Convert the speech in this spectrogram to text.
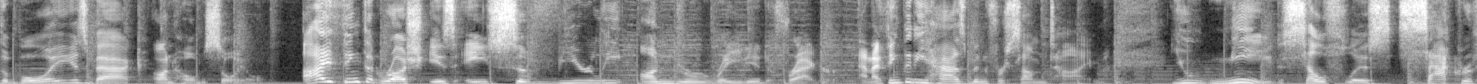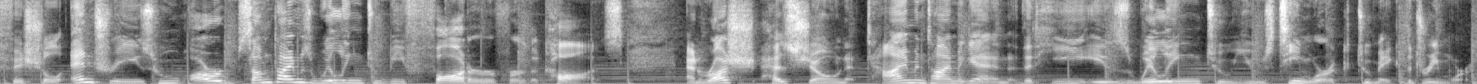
the boy is back on home soil. I think that Rush is a severely underrated fragger, and I think that he has been for some time. You need selfless, sacrificial entries who are sometimes willing to be fodder for the cause. And Rush has shown time and time again that he is willing to use teamwork to make the dream work.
